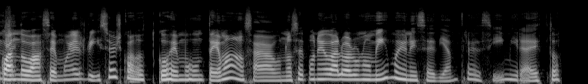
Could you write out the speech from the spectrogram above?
cuando hacemos el research, cuando cogemos un tema, o sea, uno se pone a evaluar uno mismo y uno dice, diantre, sí, mira esto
